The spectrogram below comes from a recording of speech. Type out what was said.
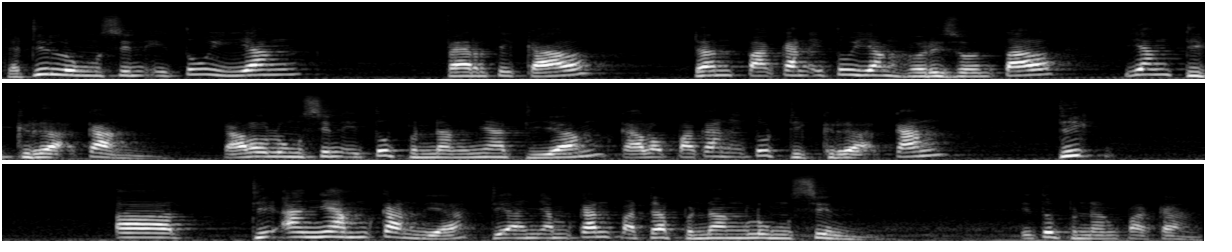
Jadi lungsin itu yang vertikal dan pakan itu yang horizontal yang digerakkan. Kalau lungsin itu benangnya diam, kalau pakan itu digerakkan, di uh, dianyamkan ya, dianyamkan pada benang lungsin. Itu benang pakan.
